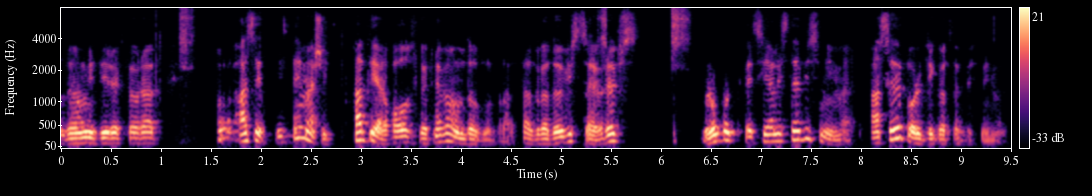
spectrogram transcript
მუზეუმის დირექტორად. ასე სისტემაში ხათია რომ ყოველთვის გვექნება უნდობლობა. საზოგადოების წევრებს როგორც სპეციალისტების მიმართ ასევე პოლიტიკოსების მიმართ.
